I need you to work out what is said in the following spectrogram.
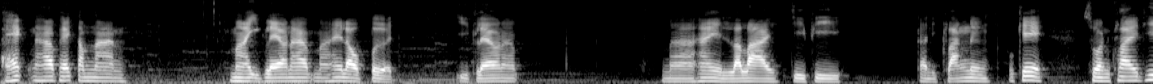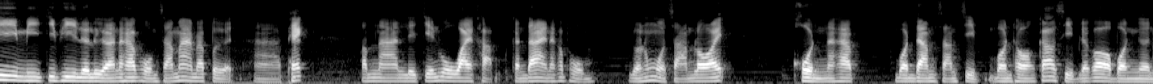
แพ็คนะครับแพ็คตำนานมาอีกแล้วนะครับ มาให้เราเปิดอีกแล้วนะครับ มาให้ละลาย GP กันอีกครั้งหนึ่งโอเค ส่วนใครที่มี GP เหลือๆนะครับ ผมสามารถมาเปิดแพ็คตำนาน Legend Worldwide ขับกันได้นะครับผมรวมทั้งหมด 300 คนนะครับ บอลดำ30 บอลทอง 90 แล้วก็บอลเงิน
